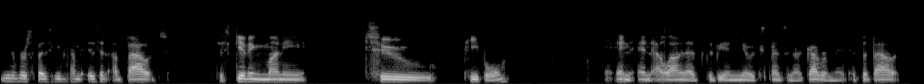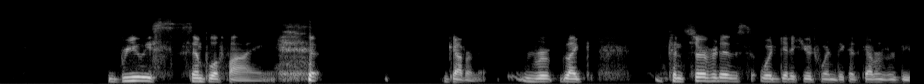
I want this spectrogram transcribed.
Universal basic income isn't about just giving money to people and, and allowing that to be a new expense in our government. It's about really simplifying government. Like conservatives would get a huge win because government would be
